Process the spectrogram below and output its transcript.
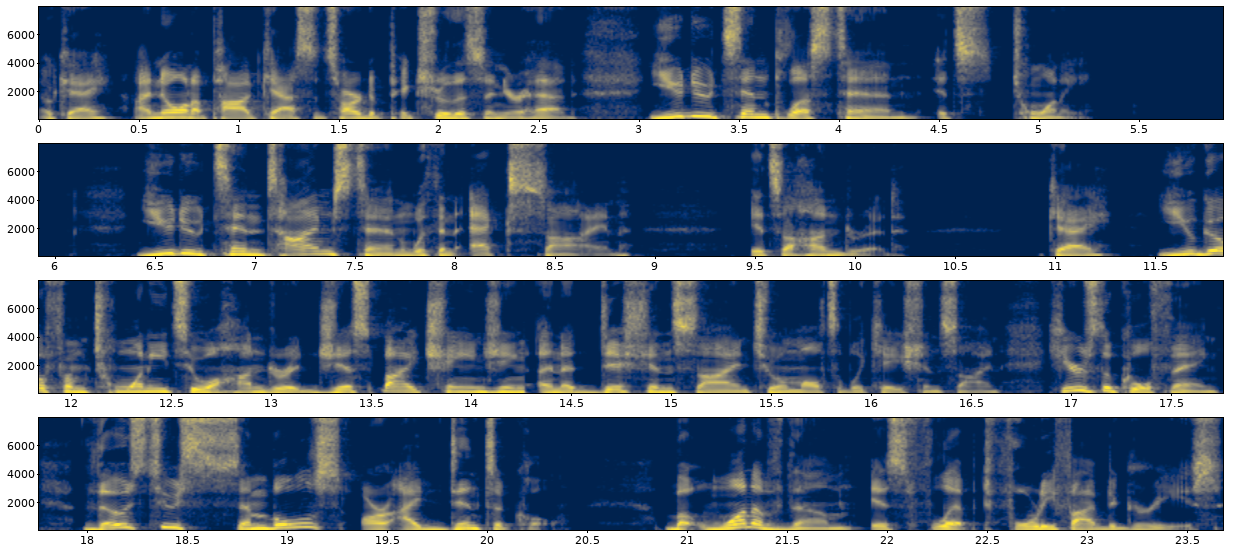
okay. I know on a podcast, it's hard to picture this in your head. You do 10 plus 10, it's 20. You do 10 times 10 with an X sign, it's 100. Okay you go from 20 to 100 just by changing an addition sign to a multiplication sign. Here's the cool thing those two symbols are identical, but one of them is flipped 45 degrees.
